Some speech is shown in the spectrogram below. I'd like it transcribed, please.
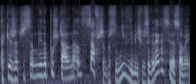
takie rzeczy są niedopuszczalne od zawsze. Po prostu nigdy nie mieliśmy segregacji rasowej.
